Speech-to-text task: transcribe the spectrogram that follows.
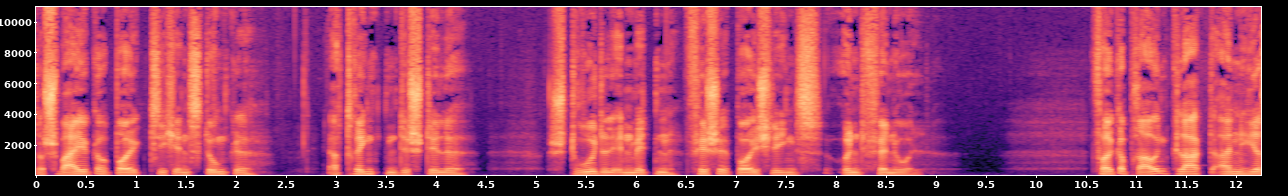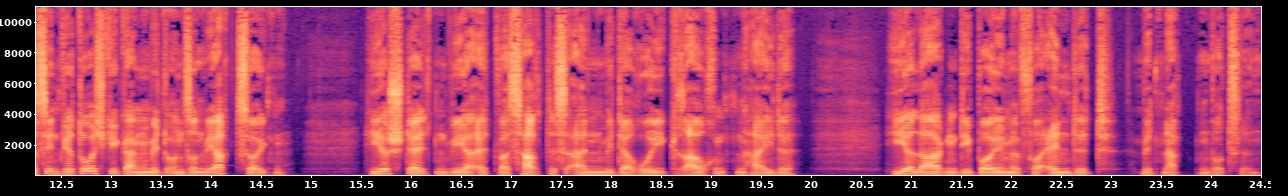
Der Schweiger beugt sich ins Dunkel, ertrinkende Stille, Strudel inmitten, Fische, Bäuchlings und Phenol. Volker Braun klagt an, hier sind wir durchgegangen mit unseren Werkzeugen. Hier stellten wir etwas Hartes an mit der ruhig rauchenden Heide. Hier lagen die Bäume verendet mit nackten Wurzeln.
